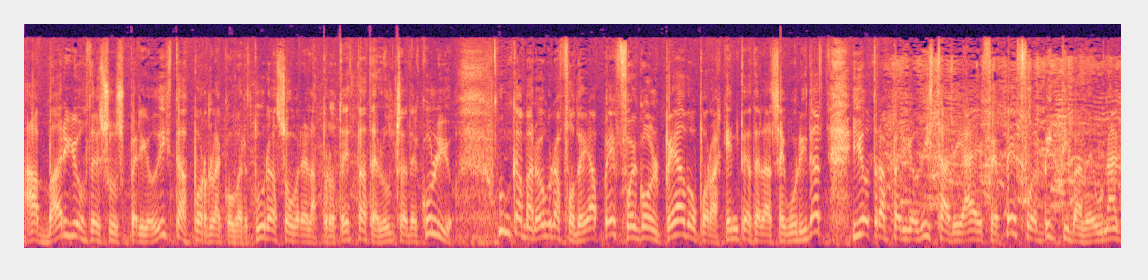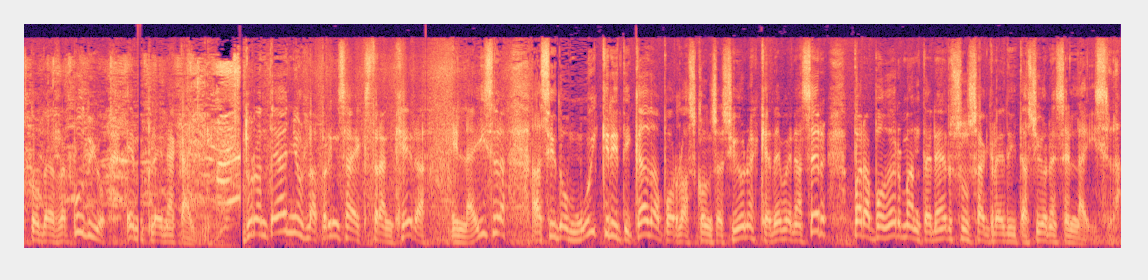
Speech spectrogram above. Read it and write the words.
a varios de sus periodistas por la cobertura sobre las protestas del 11 de julio. Un camarógrafo de AP fue golpeado por agentes de la seguridad y otra periodista de AFP fue víctima de un acto de repudio en plena calle. Durante años la prensa extranjera en la isla ha sido muy criticada por las concesiones que deben hacer para poder mantener sus acreditaciones en la isla.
